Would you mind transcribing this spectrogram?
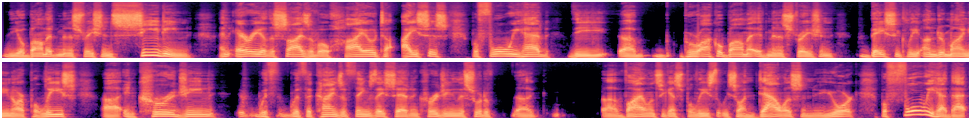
the Obama administration ceding an area the size of Ohio to ISIS. Before we had the uh, Barack Obama administration basically undermining our police, uh, encouraging with with the kinds of things they said, encouraging this sort of uh, uh, violence against police that we saw in Dallas and New York. Before we had that,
